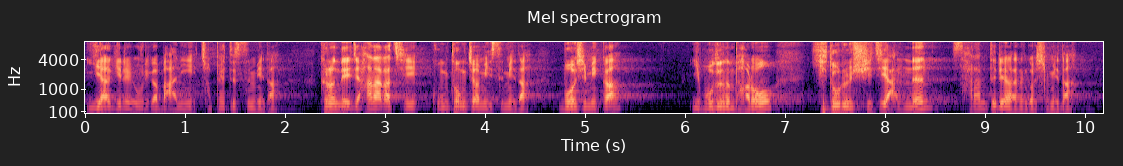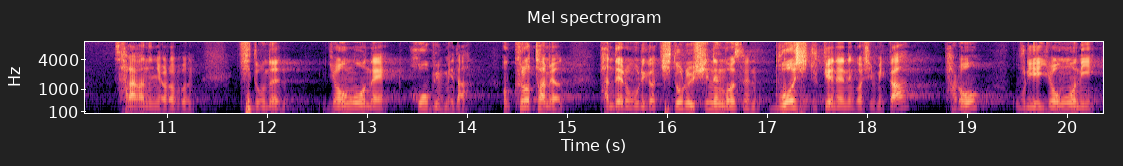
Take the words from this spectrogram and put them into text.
이야기를 우리가 많이 접해 듣습니다. 그런데 이제 하나같이 공통점이 있습니다. 무엇입니까? 이 모두는 바로 기도를 쉬지 않는 사람들이라는 것입니다. 사랑하는 여러분, 기도는 영혼의 호흡입니다. 어, 그렇다면 반대로 우리가 기도를 쉬는 것은 무엇이 죽게 되는 것입니까? 바로 우리의 영혼이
